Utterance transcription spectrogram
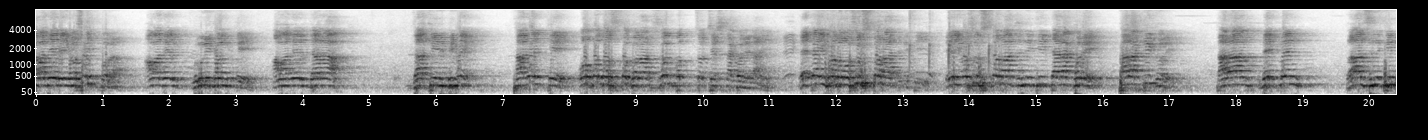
আমাদের এই অসভ্যরা, আমাদের গুণীজনকে, আমাদের যারা জাতির বিবেক, তাদেরকে অপদস্থ করার সর্বোচ্চ চেষ্টা করে দেয় এটাই হলো অসুস্থ রাজনীতি। এই অসুস্থ রাজনীতি যারা করে, তারা কি করে? তারা দেখবেন রাজনীতির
